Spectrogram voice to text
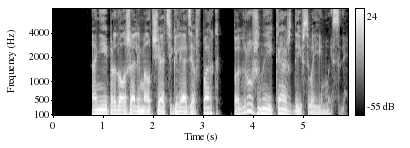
Они продолжали молчать, глядя в парк, погруженные каждый в свои мысли.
